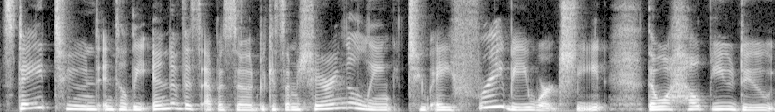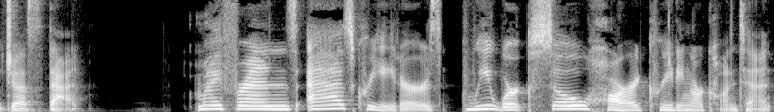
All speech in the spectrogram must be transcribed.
stay tuned until the end of this episode because I'm sharing a link to a freebie worksheet that will help you do just that. My friends, as creators, we work so hard creating our content.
